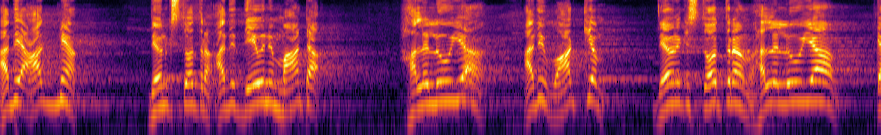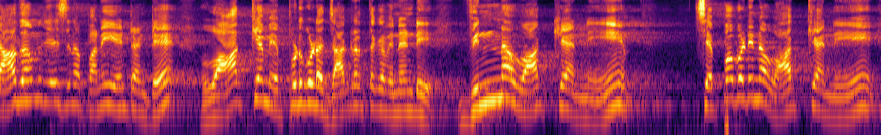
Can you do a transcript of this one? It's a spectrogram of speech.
అది ఆజ్ఞ. దేవునికి స్తోత్రం. అది దేవుని మాట. హలలూయ అది వాక్యం. దేవునికి స్తోత్రం. హలలూయ ఆదాము చేసిన పని ఏంటంటే వాక్యం ఎప్పుడు కూడా జాగ్రత్తగా వినండి. విన్న వాక్యాన్ని చెప్పబడిన వాక్యాన్ని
